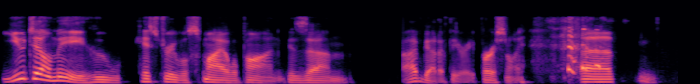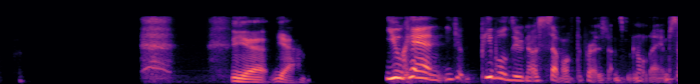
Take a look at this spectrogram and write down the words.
you tell me who history will smile upon, because um, I've got a theory personally. Uh, yeah, yeah, you can. You, people do know some of the president's middle names,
